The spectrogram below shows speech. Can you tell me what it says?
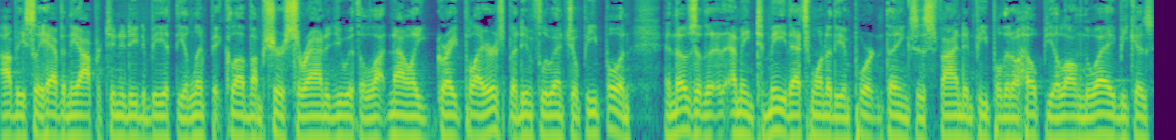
obviously having the opportunity to be at the Olympic club, I'm sure surrounded you with a lot, not only great players, but influential people. And, and those are the, I mean, to me, that's one of the important things is finding people that'll help you along the way because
